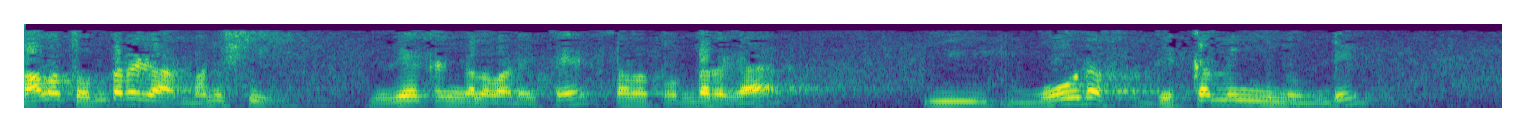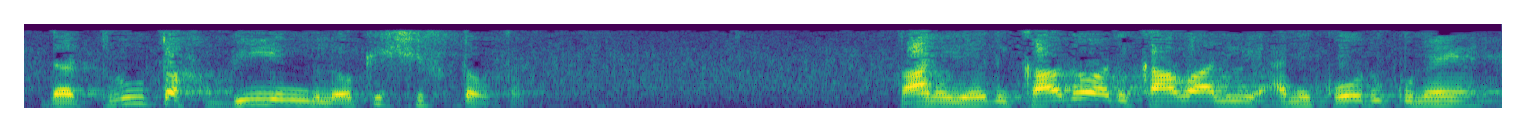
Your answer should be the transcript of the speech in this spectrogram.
చాలా తొందరగా మనిషి వివేకం గలవాడైతే చాలా తొందరగా ఈ మోడ్ ఆఫ్ బికమింగ్ నుండి ద ట్రూత్ ఆఫ్ బీయింగ్లోకి షిఫ్ట్ అవుతాడు. తాను ఏది కాదో అది కావాలి అని కోరుకునే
